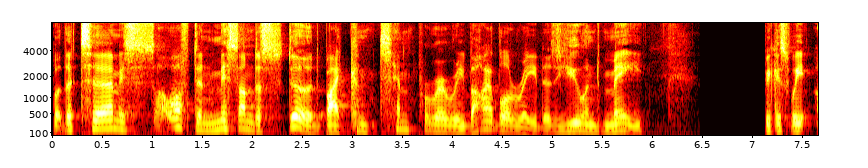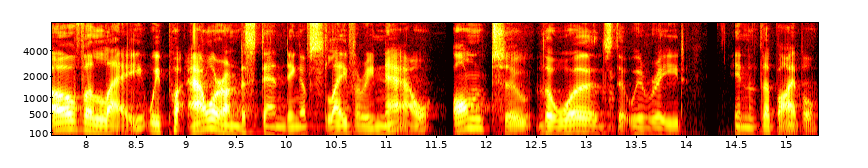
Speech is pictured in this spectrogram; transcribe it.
But the term is so often misunderstood by contemporary Bible readers, you and me, because we overlay, we put our understanding of slavery now onto the words that we read in the Bible.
